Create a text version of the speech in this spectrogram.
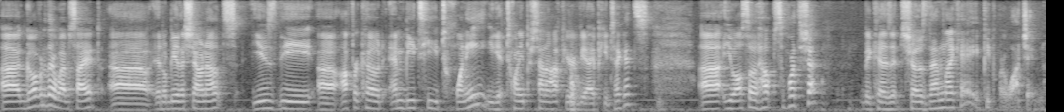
uh, go over to their website. Uh, it'll be in the show notes. Use the uh, offer code NBT20. You get 20% off your VIP tickets. Uh, you also help support the show because it shows them like, hey, people are watching.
